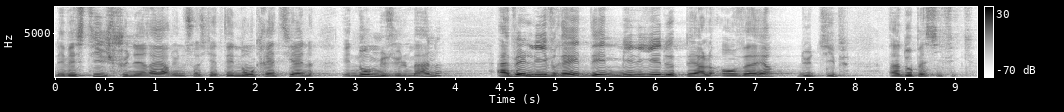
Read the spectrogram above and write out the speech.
les vestiges funéraires d'une société non chrétienne et non musulmane, avait livré des milliers de perles en verre du type Indo-Pacifique.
